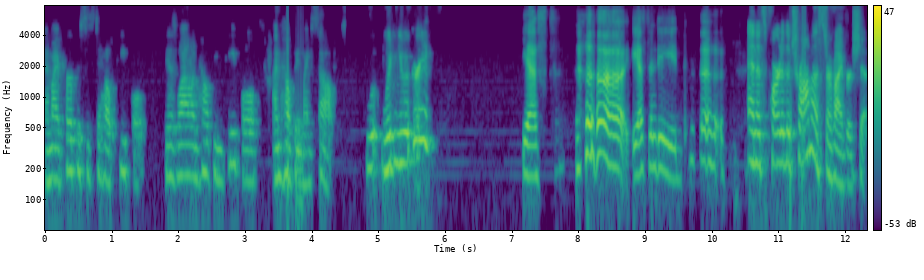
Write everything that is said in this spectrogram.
And my purpose is to help people because while I'm helping people, I'm helping myself. W- wouldn't you agree? Yes. yes, indeed. and it's part of the trauma survivorship.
